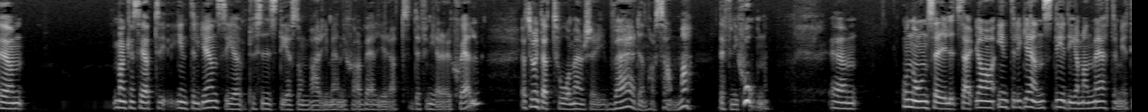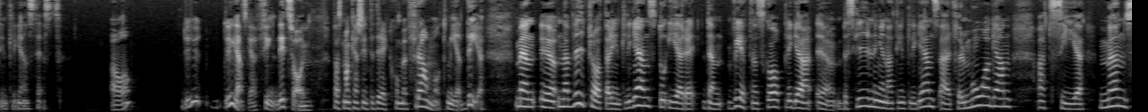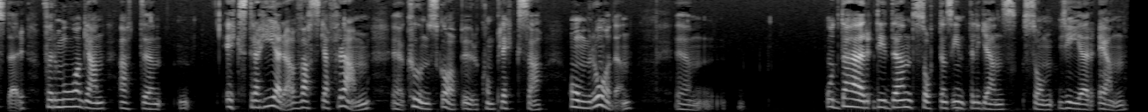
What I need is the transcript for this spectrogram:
Ehm, man kan säga att intelligens är precis det som varje människa väljer att definiera det själv. Jag tror inte att två människor i världen har samma definition. Ehm, och någon säger lite så här, ja, intelligens, det är det man mäter med ett intelligenstest. Ja, det är ju det är ganska fyndigt svar. Mm. Fast man kanske inte direkt kommer framåt med det. Men eh, när vi pratar intelligens, då är det den vetenskapliga eh, beskrivningen att intelligens är förmågan att se mönster. Förmågan att eh, extrahera, vaska fram eh, kunskap ur komplexa områden. Ehm, och där, det är den sortens intelligens som ger en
